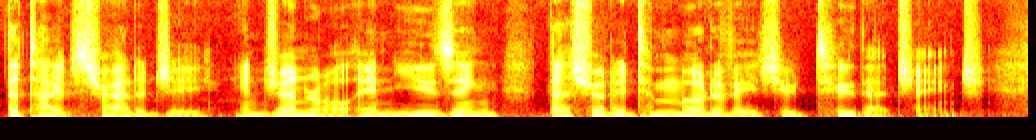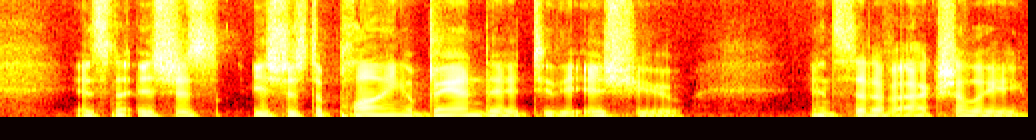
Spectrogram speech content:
the type strategy in general and using that strategy to motivate you to that change. It's it's just it's just applying a band-aid to the issue instead of actually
